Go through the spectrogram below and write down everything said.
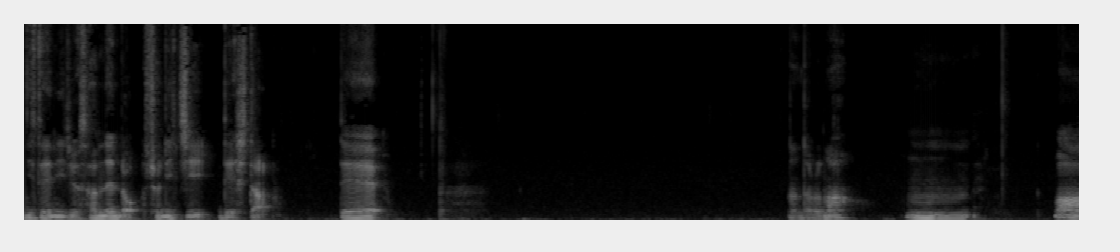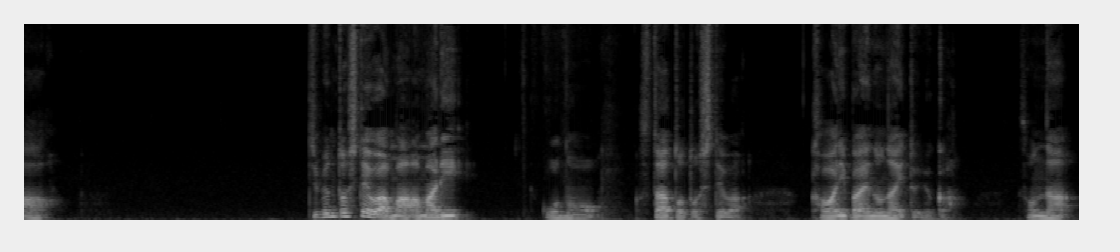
2023年度初日でした。で、なんだろうな。うん、まあ、自分としては、まああまり、この、スタートとしては、変わり映えのないというか、そんな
